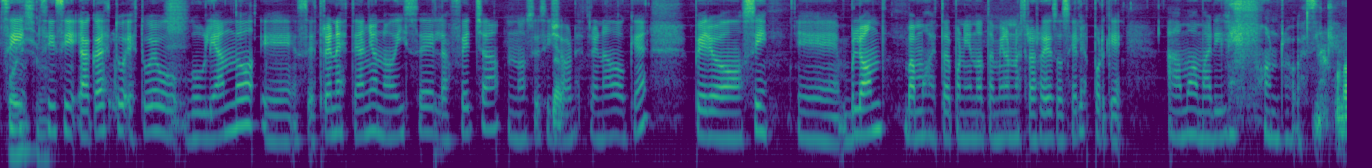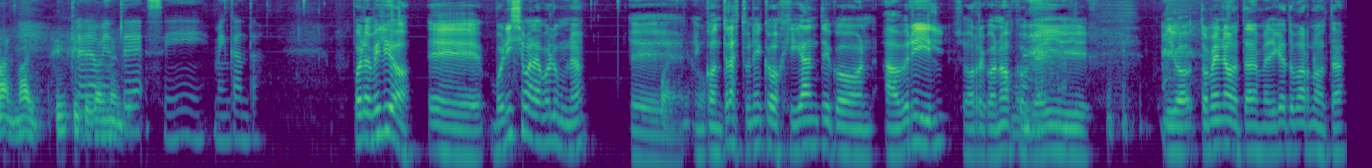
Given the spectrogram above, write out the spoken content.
Sí, sí, sí, acá estuve googleando, eh, se estrena este año, no dice la fecha, no sé si ya habrá estrenado o qué, pero sí, eh, Blonde vamos a estar poniendo también en nuestras redes sociales porque amo a Marilyn Monroe, así que mal, mal, sí, sí, claramente sí, me encanta. Bueno, Emilio, eh, buenísima la columna. Eh, encontraste un eco gigante con Abril. Yo reconozco que ahí, digo, tomé nota, me dediqué a tomar nota.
